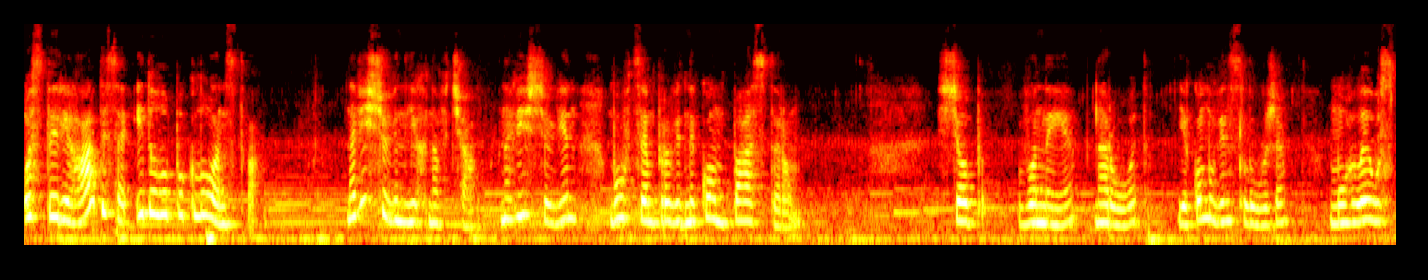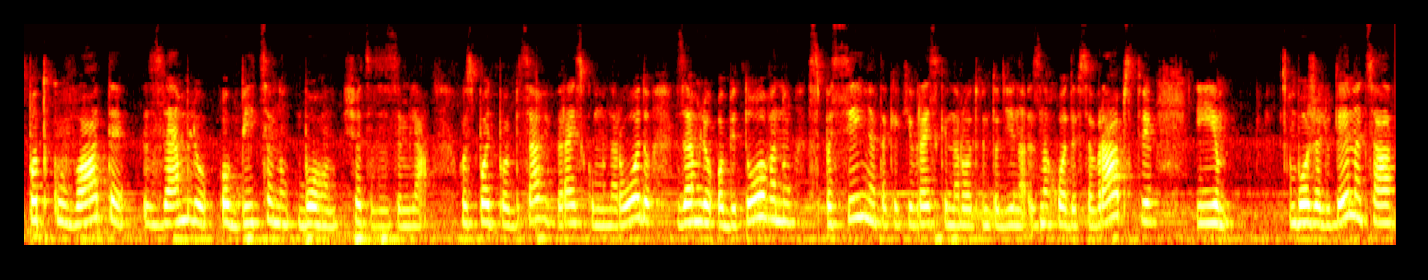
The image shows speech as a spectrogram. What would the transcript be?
остерігатися ідолопоклонства. Навіщо він їх навчав? Навіщо він був цим провідником пастором? Щоб вони, народ, якому він служить, могли успадкувати землю, обіцяну Богом. Що це за земля? Господь пообіцяв єврейському народу землю обітовану, спасіння, так як єврейський народ він тоді знаходився в рабстві, і Божа людина, ця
